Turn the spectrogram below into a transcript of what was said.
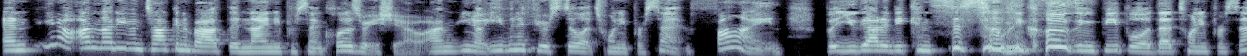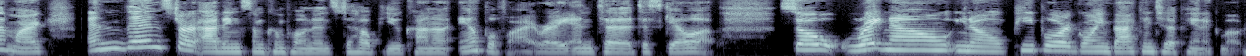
and you know, I'm not even talking about the 90% close ratio. I'm, you know, even if you're still at 20%, fine, but you got to be consistently closing people at that 20% mark and then start adding some components to help you kind of amplify right and to to scale up. So right now you know people are going back into a panic mode.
